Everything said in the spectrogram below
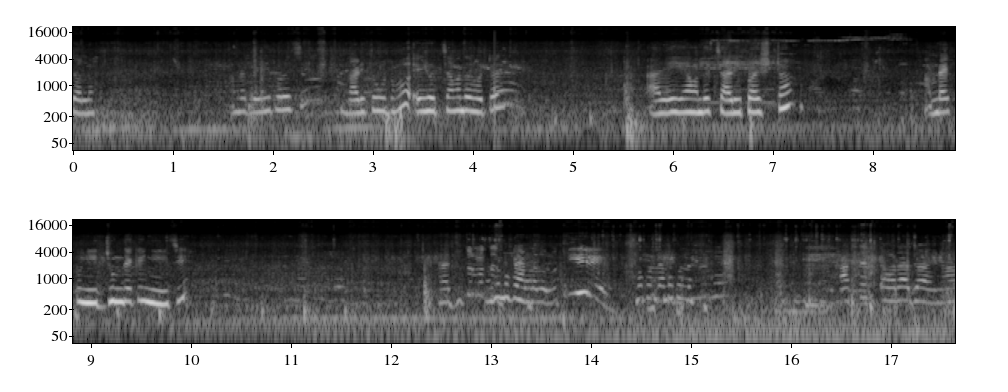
চলো। আমরা বেরিয়ে পড়েছি। গাড়িতে উঠবো এই হচ্ছে আমাদের হোটেল। আর এই আমাদের চারিপাশটা। আমরা একটু নির্ঝুম দেখেই নিয়েছি। হ্যাঁ জুতোর মধ্যে ক্যামেরা ধরবো। কি রে? হাতে ধরা যায় না।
